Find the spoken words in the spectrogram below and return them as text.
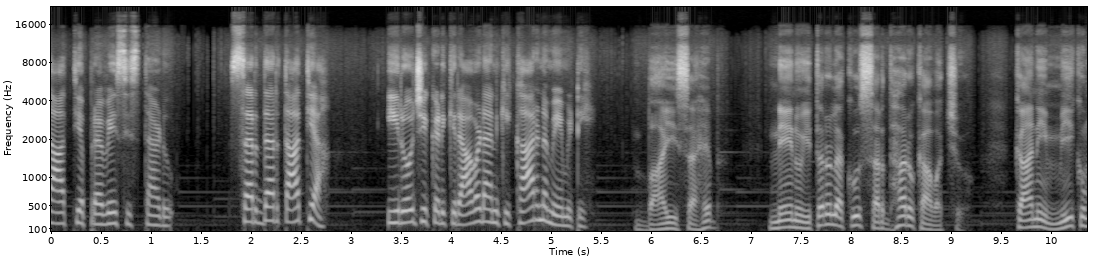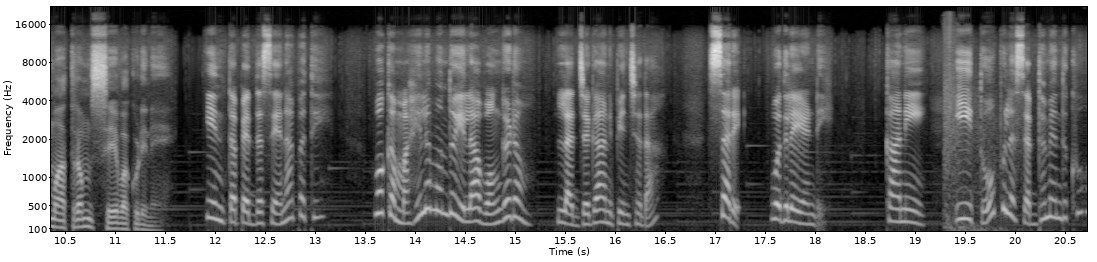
తాత్య ప్రవేశిస్తాడు. సర్దార్ తాత్య ఈరోజిక్కడికి రావడానికి కారణమేమిటి? బాయి సాహెబ్ నేను ఇతరులకు సర్దారు కావచ్చు. కాని మీకు మాత్రం సేవకుడినే. ఇంత పెద్ద సేనాపతి? ఒక మహిళ ముందు ఇలా వంగడం లజ్జగా అనిపించదా? సరే వదిలేయండి. కాని ఈ తోపుల శబ్దమెందుకు?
